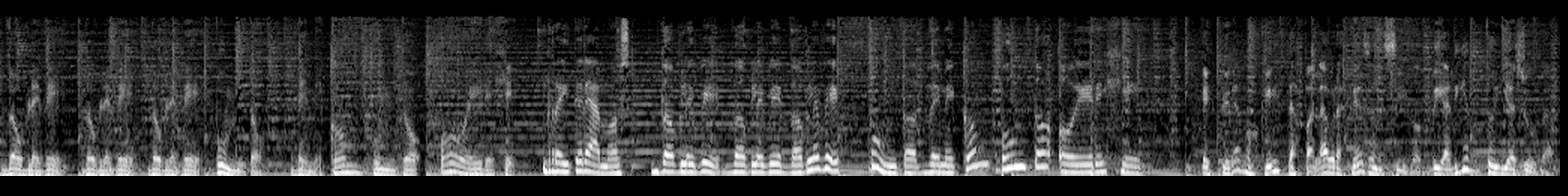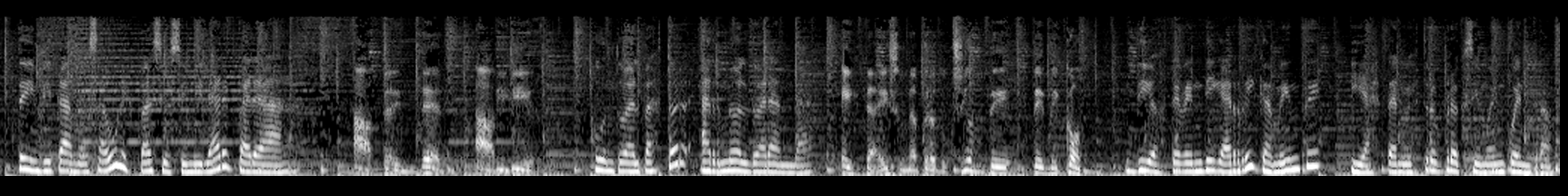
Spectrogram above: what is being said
www.demecom.org. Reiteramos www.demecom.org. Esperamos que estas palabras te hayan sido de aliento y ayuda. Te invitamos a un espacio similar para Aprender a vivir. junto al pastor Arnoldo Aranda. Esta es una producción de Demecom. Dios te bendiga ricamente y hasta nuestro próximo encuentro.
